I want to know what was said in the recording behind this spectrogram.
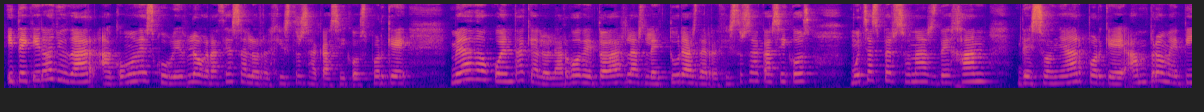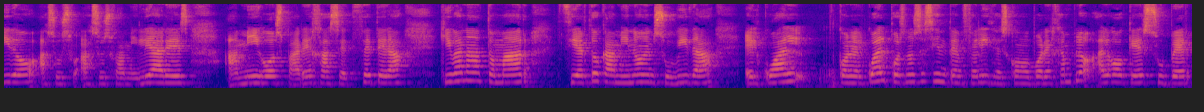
Y te quiero ayudar a cómo descubrirlo gracias a los registros acásicos, porque me he dado cuenta que a lo largo de todas las lecturas de registros acásicos muchas personas dejan de soñar porque han prometido a sus, a sus familiares, amigos, parejas, etcétera, que iban a tomar cierto camino en su vida el cual, con el cual pues no se sienten felices, como por ejemplo algo que es súper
